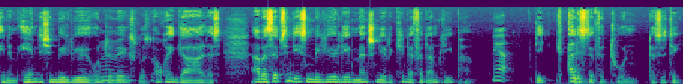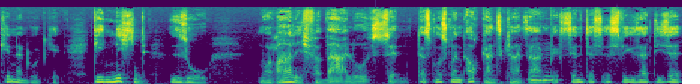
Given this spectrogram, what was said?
einem ähnlichen Milieu unterwegs, mhm. wo es auch egal ist. Aber selbst in diesem Milieu leben Menschen, die ihre Kinder verdammt lieb haben. Ja. Die alles dafür tun, dass es den Kindern gut geht. Die nicht so moralisch verwahrlost sind. Das muss man auch ganz klar sagen. Mhm. Das, sind, das ist, wie gesagt, diese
